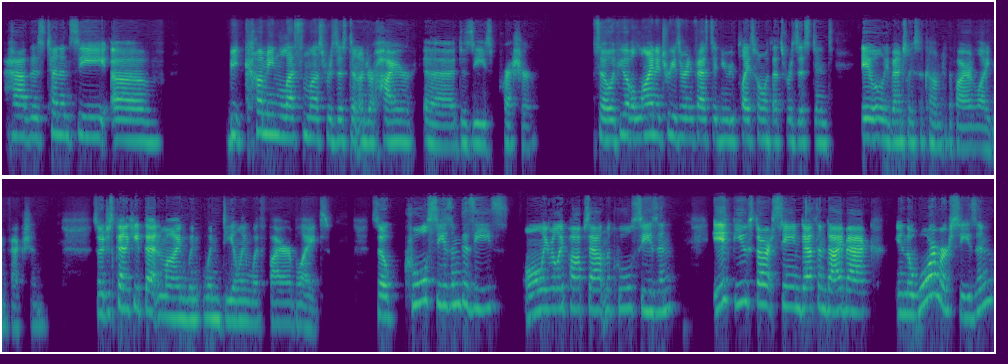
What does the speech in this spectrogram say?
have this tendency of becoming less and less resistant under higher uh, disease pressure. So if you have a line of trees that are infested and you replace one with that's resistant, it will eventually succumb to the fire blight infection. So just kind of keep that in mind when, when dealing with fire blight. So cool season disease only really pops out in the cool season. If you start seeing death and dieback in the warmer season,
